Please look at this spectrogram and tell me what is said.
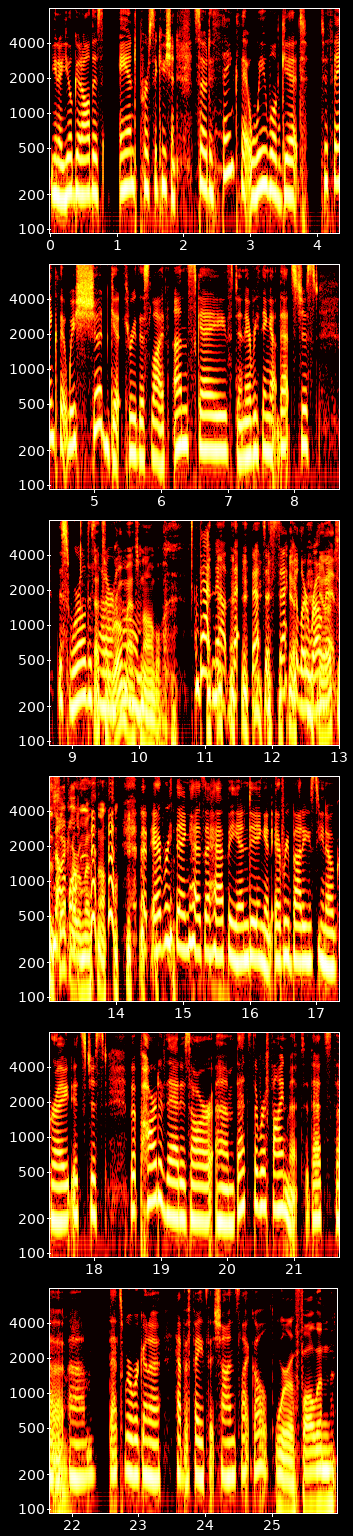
You know, you'll get all this and persecution. So to think that we will get, to think that we should get through this life unscathed and everything, that's just, this world is That's not a our romance home. novel. That now, that, that's a secular yeah, romance that's a novel. secular romance novel. that everything has a happy ending and everybody's, you know, great. It's just, but part of that is our, um, that's the refinement. That's the, um, that's where we're going to have a faith that shines like gold. We're a fallen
